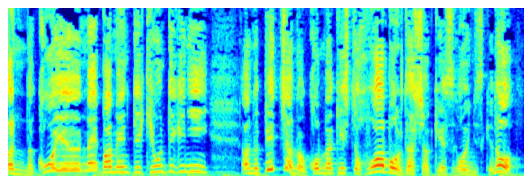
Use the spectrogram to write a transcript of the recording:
あのこういうね、場面って基本的に、あの、ピッチャーの根負けしてフォアボール出しちゃうケースが多いんですけど、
